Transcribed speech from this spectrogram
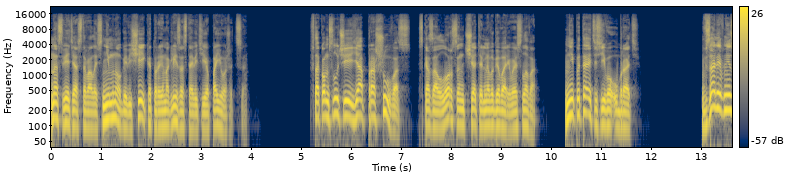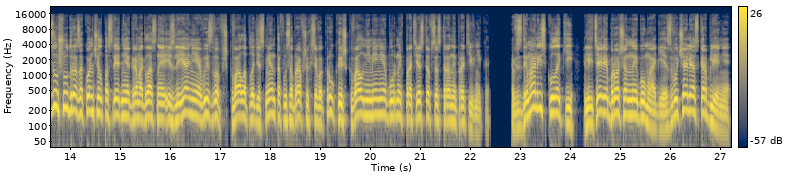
На свете оставалось немного вещей, которые могли заставить ее поежиться. «В таком случае я прошу вас», — сказал Лорсон, тщательно выговаривая слова. «Не пытайтесь его убрать. В зале внизу Шудра закончил последнее громогласное излияние, вызвав шквал аплодисментов у собравшихся вокруг и шквал не менее бурных протестов со стороны противника. Вздымались кулаки, летели брошенные бумаги, звучали оскорбления.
